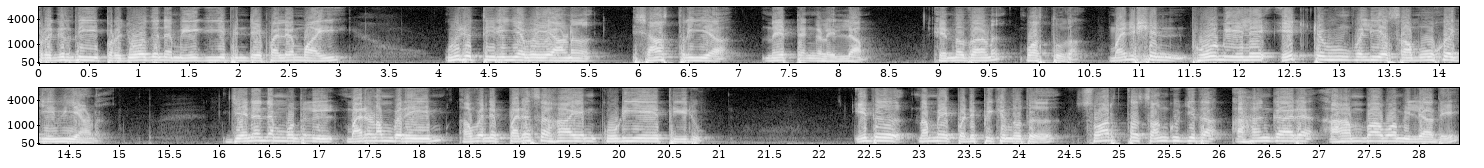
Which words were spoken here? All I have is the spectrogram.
പ്രകൃതി പ്രചോദനമേകിയതിന്റെ ഫലമായി ഉരുത്തിരിഞ്ഞവയാണ് ശാസ്ത്രീയ നേട്ടങ്ങളെല്ലാം എന്നതാണ് വസ്തുത. മനുഷ്യൻ ഭൂമിയിലെ ഏറ്റവും വലിയ സമൂഹ ജീവിയാണ് ജനനം മുതൽ മരണം വരെയും അവന് പരസഹായം കൂടിയേ തീരൂ. ഇത് നമ്മെ പഠിപ്പിക്കുന്നത് സ്വാർത്ഥ സങ്കുചിത അഹങ്കാര അഹംഭാവമില്ലാതെ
